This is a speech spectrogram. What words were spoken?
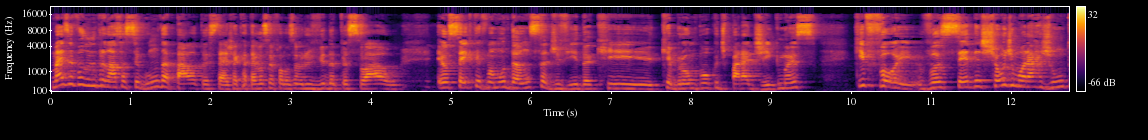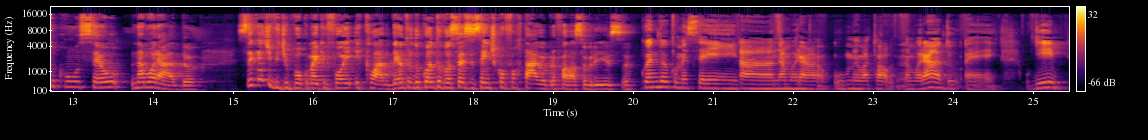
Mas evoluindo para nossa segunda pauta, Estégia, que até você falou sobre vida pessoal, eu sei que teve uma mudança de vida que quebrou um pouco de paradigmas que foi você deixou de morar junto com o seu namorado. Você quer dividir um pouco como é que foi? E claro, dentro do quanto você se sente confortável para falar sobre isso. Quando eu comecei a namorar o meu atual namorado, é, o Gui,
